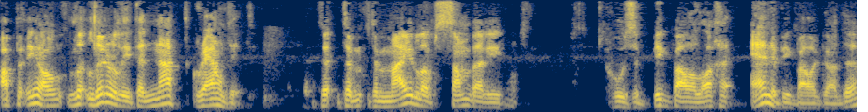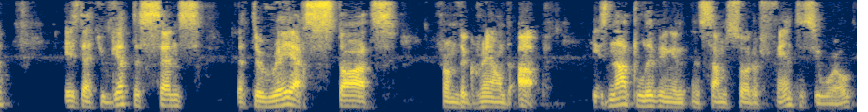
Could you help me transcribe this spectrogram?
up. You know, li- literally they're not grounded. The the the mile of somebody who's a big balalacha and a big balagada, is that you get the sense that the reach starts from the ground up. He's not living in, in some sort of fantasy world.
